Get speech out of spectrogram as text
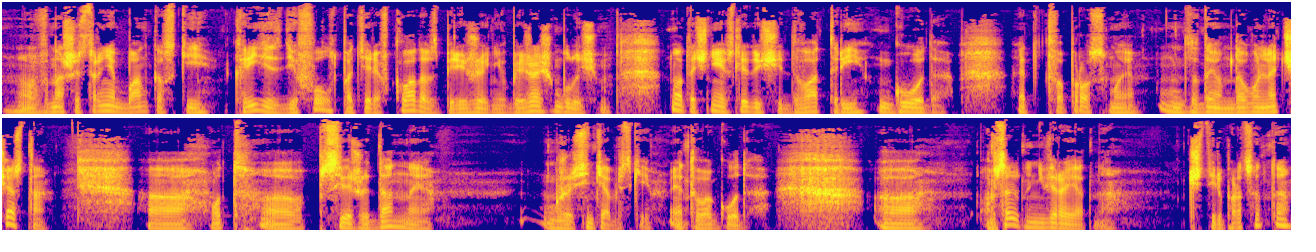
в нашей стране банковский кризис, дефолт, потеря вкладов, сбережений в ближайшем будущем? Ну, а точнее, в следующие 2-3 года. Этот вопрос мы задаем довольно часто. А, вот а, свежие данные, уже сентябрьские этого года, абсолютно невероятно. 4%,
